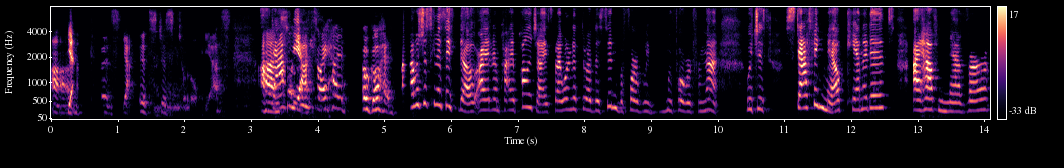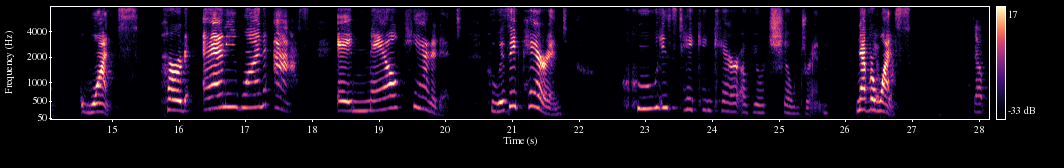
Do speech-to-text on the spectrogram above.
um Yeah. because yeah it's just total bs um so yeah so i had oh go ahead I was just going to say, no, I, I apologize, but I wanted to throw this in before we move forward from that, which is staffing male candidates. I have never once heard anyone ask a male candidate who is a parent who is taking care of your children. Never Yep. once. yep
